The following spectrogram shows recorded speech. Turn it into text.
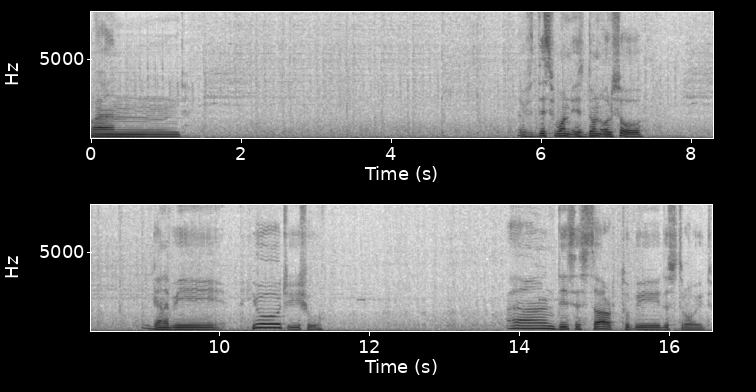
And if this one is done also, gonna be huge issue. And this is start to be destroyed.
